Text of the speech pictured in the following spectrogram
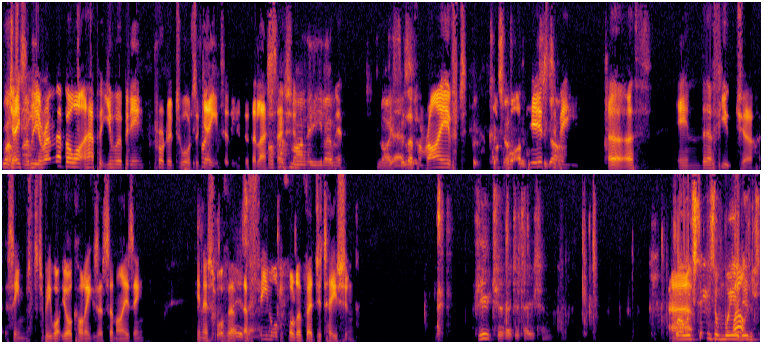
Well, Jason, I mean, you remember what happened? You were being prodded towards a If I- gate at the end of the last I'll have session. my um, knife. Yeah, and You'll have arrived on what the appears to be Earth in the future. It seems to be what your colleagues are surmising. In a sort of a, a field full of vegetation. Future vegetation. Well, Uh, we've seen some weird. well, int-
